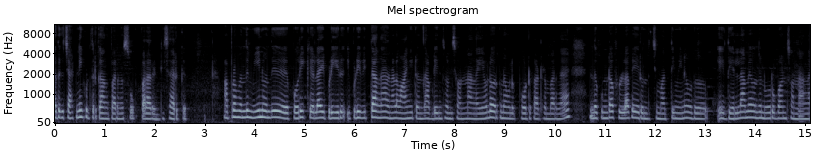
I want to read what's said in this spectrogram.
அதுக்கு சட்னி கொடுத்துருக்காங்க பாருங்கள் சூப்பராக ரெட்டிஸாக இருக்குது அப்புறம் வந்து மீன் வந்து பொறிக்கலை இப்படி இரு இப்படி விற்றாங்க அதனால் வாங்கிட்டு வந்தேன் அப்படின்னு சொல்லி சொன்னாங்க. எவ்வளோ இருக்குன்னு உங்களுக்கு போட்டு காட்டுறேன் பாருங்கள் இந்த குண்டா ஃபுல்லாகவே இருந்துச்சு மத்தி மீன். ஒரு இது எல்லாமே வந்து நூறுரூபான்னு சொன்னாங்க.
